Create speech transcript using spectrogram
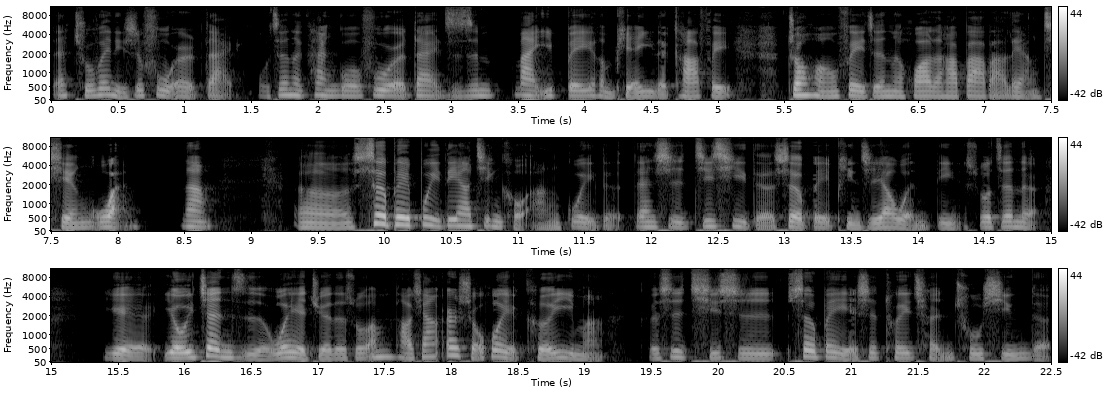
但除非你是富二代，我真的看过富二代只是卖一杯很便宜的咖啡，装潢费真的花了他爸爸两千万。那。呃，设备不一定要进口昂贵的，但是机器的设备品质要稳定。说真的，也有一阵子我也觉得说，嗯，好像二手货也可以嘛。可是其实设备也是推陈出新的，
